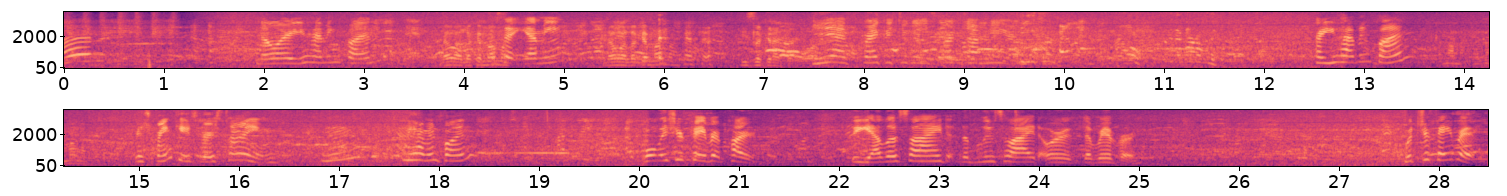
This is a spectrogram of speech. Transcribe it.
Fun. Noah, are you having fun? Noah, look at mama. Is it yummy? Noah, look at Mama. He's looking at the water. Yeah, Frankie took it the first time here. Are you having fun? Mama, look at Mama. It's Frankie's first time. Hmm? You having fun? What was your favorite part? The yellow slide, the blue slide, or the river? What's your favorite?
